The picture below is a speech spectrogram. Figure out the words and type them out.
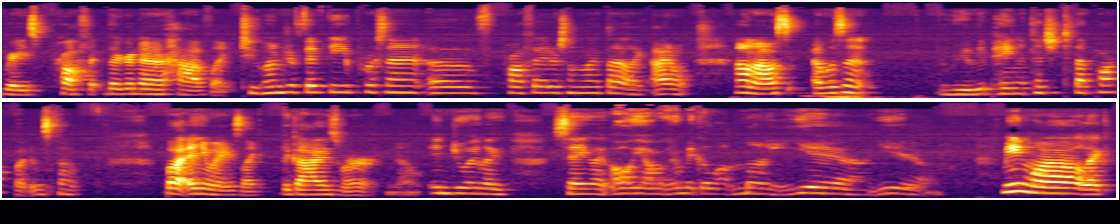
raise profit they're gonna have like 250% of profit or something like that like i don't i don't know i, was, I wasn't really paying attention to that part but it was kind of but anyways like the guys were you know enjoying like saying like oh yeah we're gonna make a lot of money yeah yeah. Meanwhile like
